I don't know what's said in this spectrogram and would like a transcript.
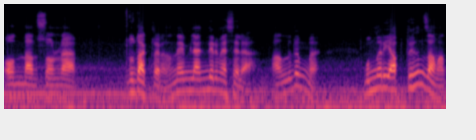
Ondan sonra dudaklarını nemlendir mesela. Anladın mı? Bunları yaptığın zaman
